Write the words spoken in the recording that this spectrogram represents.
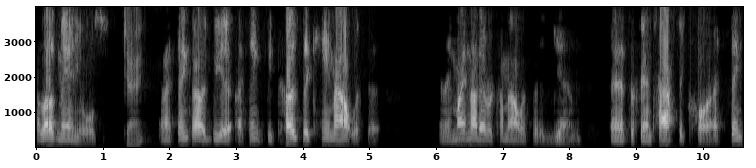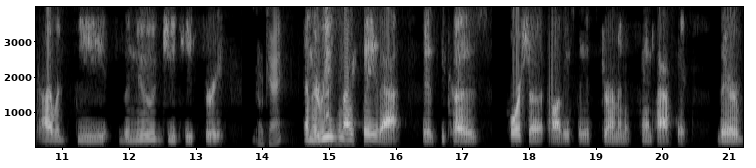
I love manuals. Okay. And I think I would be a, I think because they came out with it, and they might not ever come out with it again, and it's a fantastic car. I think I would be the new GT3. Okay. And the reason I say that is because Porsche, obviously, it's German, it's fantastic. They're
